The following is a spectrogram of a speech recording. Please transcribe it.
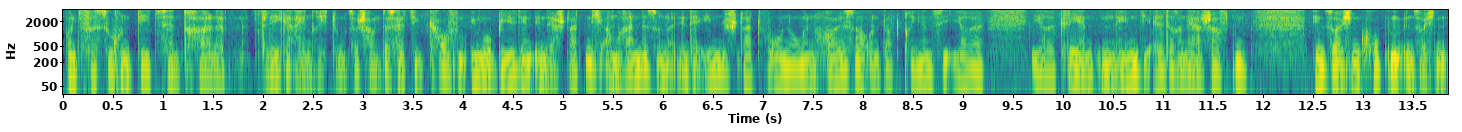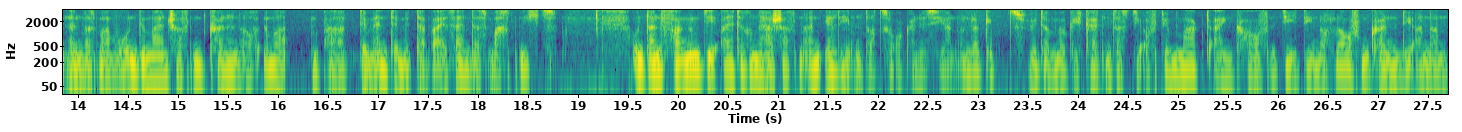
und versuchen dezentrale Pflegeeinrichtungen zu schaffen. Das heißt, die kaufen Immobilien in der Stadt, nicht am Rande, sondern in der Innenstadt, Wohnungen, Häuser und dort bringen sie ihre, ihre Klienten hin, die älteren Herrschaften. In solchen Gruppen, in solchen, nennen wir es mal Wohngemeinschaften, können auch immer ein paar Demente mit dabei sein, das macht nichts. Und dann fangen die älteren Herrschaften an, ihr Leben dort zu organisieren. Und da gibt es wieder Möglichkeiten, dass die auf dem Markt einkaufen, die, die noch laufen können, die anderen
